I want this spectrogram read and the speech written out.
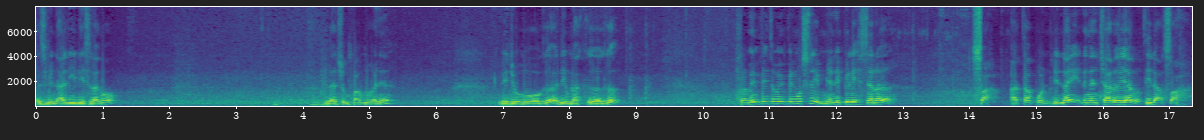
Azmin Ali di Selangor dan sumpamanya di Johor ke, di Melaka ke. Pemimpin tu pemimpin Muslim yang dipilih secara sah Ataupun dia naik dengan cara yang tidak sah.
